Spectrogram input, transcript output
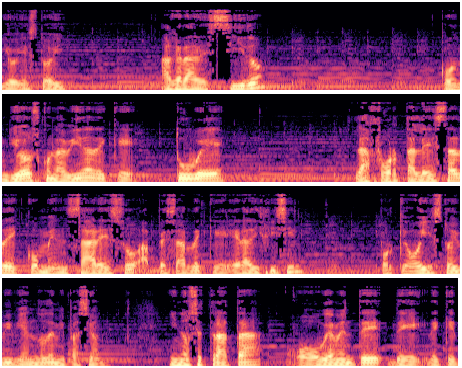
y hoy estoy agradecido con Dios, con la vida, de que tuve la fortaleza de comenzar eso a pesar de que era difícil, porque hoy estoy viviendo de mi pasión. Y no se trata, obviamente, de, que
